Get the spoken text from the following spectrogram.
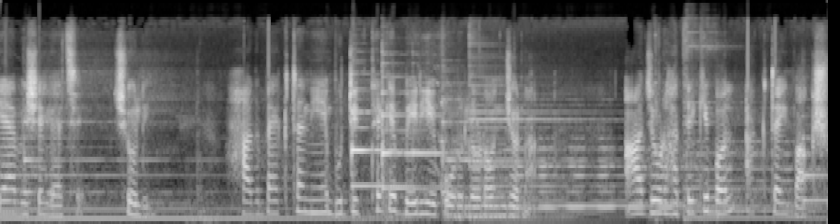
ক্যাব এসে গেছে। চলি। হাত ব্যাগটা নিয়ে বুটিক থেকে বেরিয়ে পড়ল রঞ্জনা। আজ ওর হাতে কেবল একটাই বাক্স।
